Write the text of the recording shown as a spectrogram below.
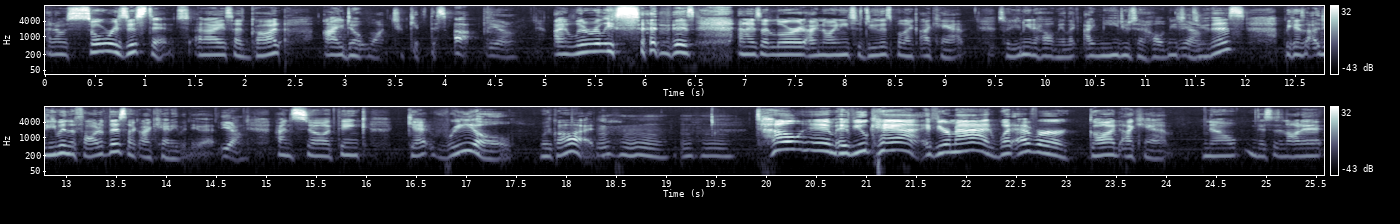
and I was so resistant. And I said, God, I don't want to give this up. Yeah. I literally said this and I said, Lord, I know I need to do this, but like I can't. So you need to help me. Like I need you to help me to Yeah. do this because I, even the thought of this, like I can't even do it. Yeah. And so I think get real with God. Mm-hmm. Mm-hmm, Tell him if you can't, if you're mad, whatever. God, I can't. No, this is not it.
